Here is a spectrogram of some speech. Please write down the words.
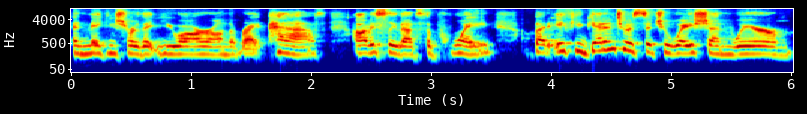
and making sure that you are on the right path. Obviously, that's the point. But if you get into a situation where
